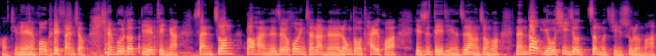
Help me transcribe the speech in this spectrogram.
好，今天货柜三雄 全部都跌停啊！散装包含着这个货运承揽的龙头台华也是跌停的这样的状况，难道游戏就这么结束了吗？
